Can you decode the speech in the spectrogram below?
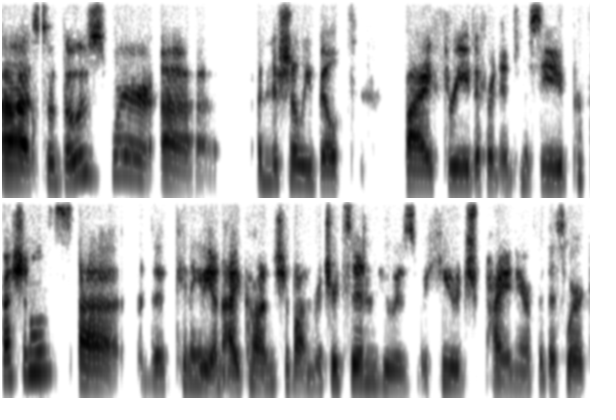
Uh, so those were uh, initially built by three different intimacy professionals. Uh, the Canadian icon Siobhan Richardson, who is a huge pioneer for this work,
